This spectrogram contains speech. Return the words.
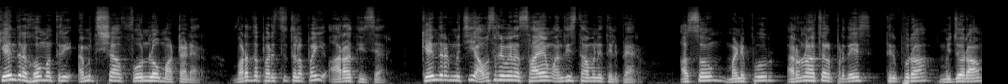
కేంద్ర హోంమంత్రి అమిత్ షా ఫోన్లో మాట్లాడారు. వరద పరిస్థితులపై ఆరా తీశారు. కేంద్రం నుంచి అవసరమైన సాయం అందిస్తామని తెలిపారు. అసోం మణిపూర్ అరుణాచల్ ప్రదేశ్ త్రిపుర మిజోరాం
